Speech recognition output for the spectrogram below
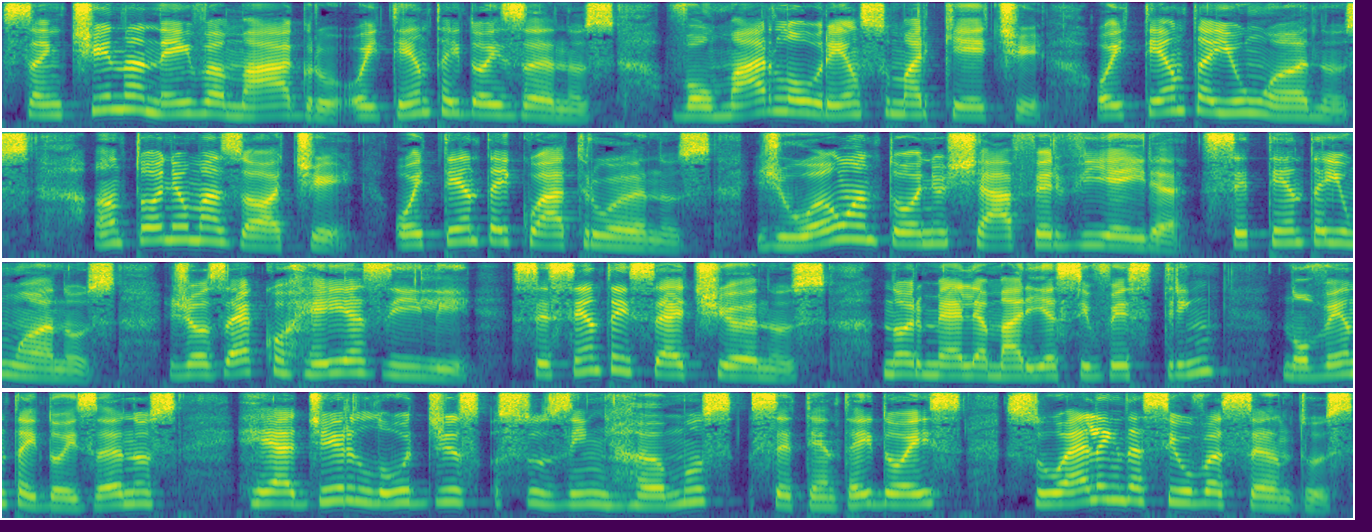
Santina Neiva Magro, 82 anos, Volmar Lourenço Marquete, 81 anos, Antônio Mazotti, 84 anos, João Antônio Schaffer Vieira, 71 anos, José Correia Zilli, 67 anos, Normélia Maria Silvestrin, 92 anos, Readir Lourdes Suzin Ramos, 72, Suelen da Silva Santos,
